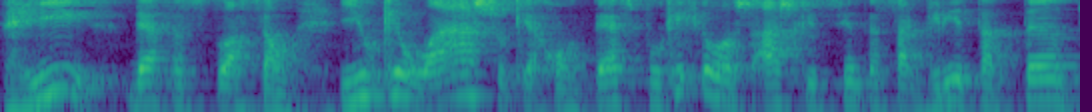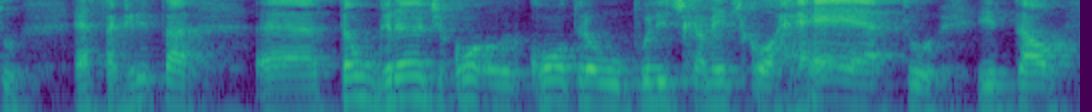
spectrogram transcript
rir dessa situação. E o que eu acho que acontece, por que, que eu acho que sinto essa grita tanto, essa grita é, tão grande co contra o politicamente correto e tal?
